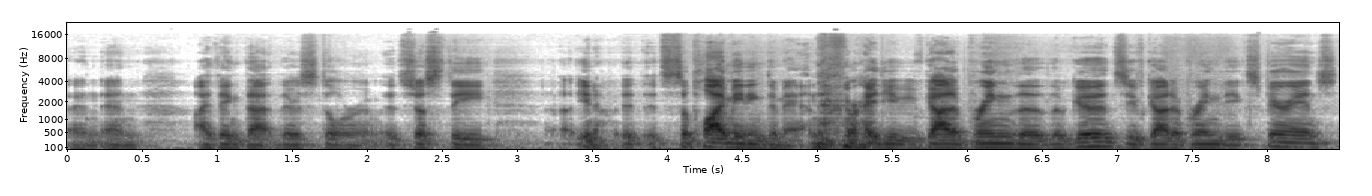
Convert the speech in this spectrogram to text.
and and I think that there's still room. It's just the uh, you know, it, it's supply meeting demand, right? You, have got to bring the, the goods, you've got to bring the experience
